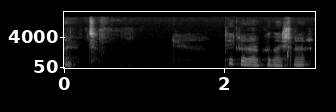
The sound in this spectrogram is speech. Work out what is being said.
Evet. Tekrar arkadaşlar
